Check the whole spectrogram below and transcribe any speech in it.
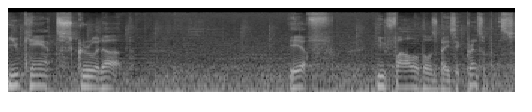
you can't screw it up if you follow those basic principles.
